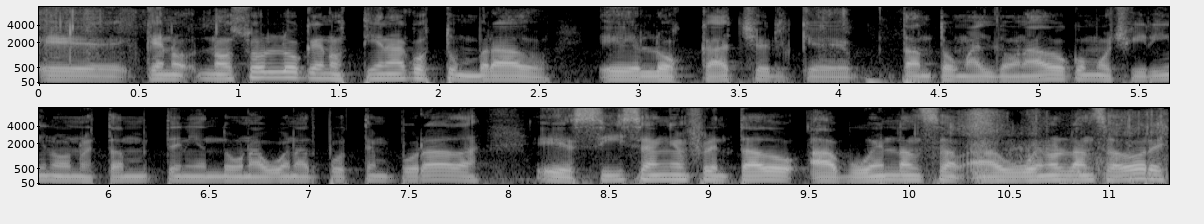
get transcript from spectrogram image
eh, que no, no son lo que nos tiene acostumbrados. Eh, los catchers que tanto Maldonado como Chirino no están teniendo una buena postemporada, eh, sí se han enfrentado a, buen lanza a buenos lanzadores,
